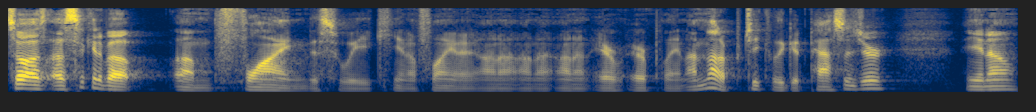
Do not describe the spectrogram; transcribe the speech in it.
So I was, I was thinking about um, flying this week, you know, flying on, a, on, a, on an air, airplane. I'm not a particularly good passenger, you know,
